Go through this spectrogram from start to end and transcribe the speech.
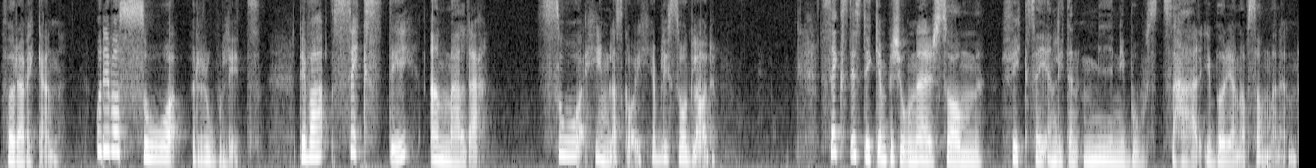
förra veckan. Och det var så roligt. Det var 60 anmälda. Så himla skoj. Jag blir så glad. 60 stycken personer som fick sig en liten miniboost så här i början av sommaren.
